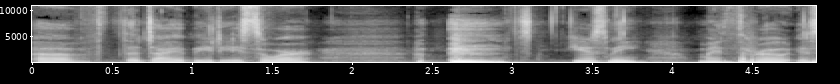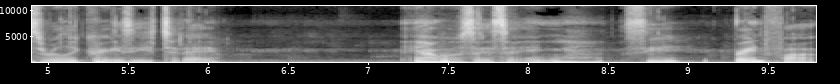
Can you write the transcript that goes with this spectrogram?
of the diabetes or excuse me my throat is really crazy today. Yeah what was i saying? See brain fog.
